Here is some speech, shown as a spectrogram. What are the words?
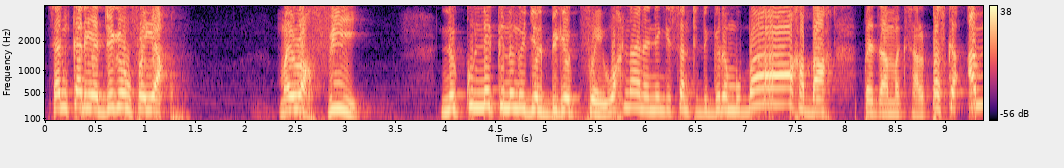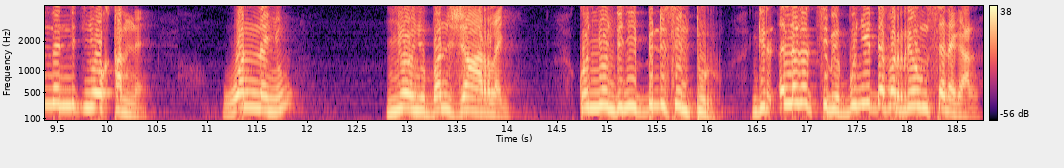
seen carrière jógewu fa yàqu may wax fii ne ku nekk na nga jël big ak fëy wax naa ne ñu ngi sant di gërëm bu baax baax président Macky Sall parce que am nit ñoo xam ne won nañu ñooñu ban genre lañ kon ñooñu dañuy bind seen tur ngir ëllëg ak ci biir bu ñuy defar réewum Sénégal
